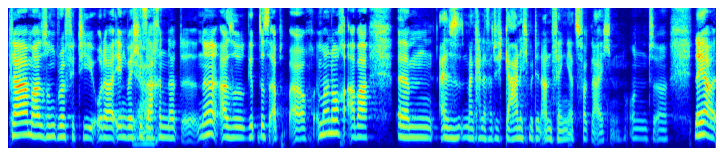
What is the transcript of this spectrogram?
klar, mal so ein Graffiti oder irgendwelche ja. Sachen, das, ne, also gibt es ab, auch immer noch, aber ähm, also man kann das natürlich gar nicht mit den Anfängen jetzt vergleichen. Und äh, naja,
